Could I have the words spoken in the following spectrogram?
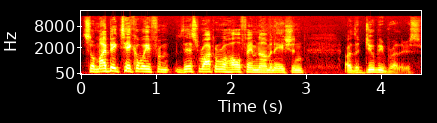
So, my big takeaway from this Rock and Roll Hall of Fame nomination are the Doobie Brothers.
